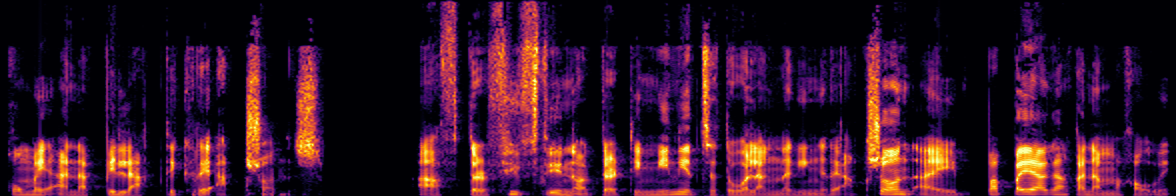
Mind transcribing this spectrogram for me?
kung may anaphylactic reactions. After 15 or 30 minutes at walang naging reaksyon ay papayagan ka na makauwi.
